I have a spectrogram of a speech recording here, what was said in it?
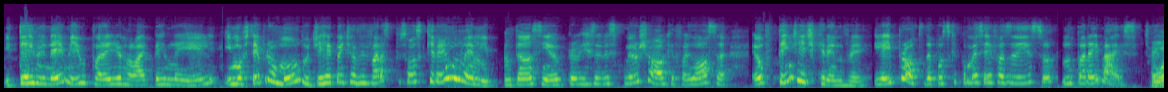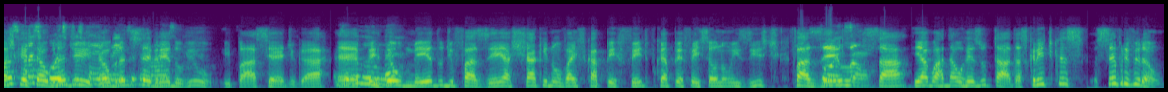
e terminei MIPO, parei de enrolar e terminei ele. E mostrei pro mundo, de repente eu vi várias pessoas querendo ler MIPO. Então, assim, eu recebi esse primeiro choque. Eu falei, nossa, eu tem gente querendo ver. E aí pronto, depois que comecei a fazer isso, não parei mais. Aí Eu acho que esse é o grande, é o grande tudo mais. segredo, viu? E passe, Edgar. Mas É é perder né? o medo de fazer, achar que não vai ficar perfeito, porque a perfeição não existe. Fazer, Pois é. lançar e aguardar o resultado. As críticas sempre virão.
